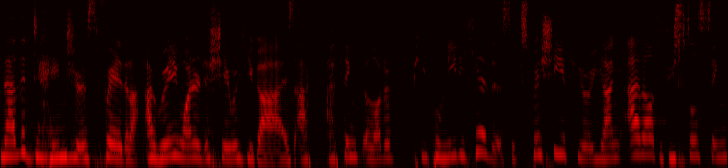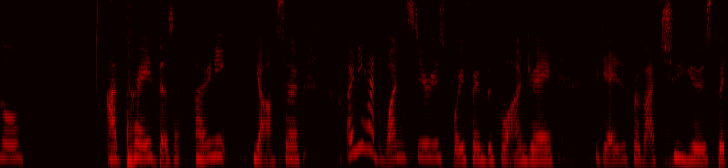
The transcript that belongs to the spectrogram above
Another dangerous prayer that I really wanted to share with you guys. I, I think a lot of people need to hear this, especially if you're a young adult, if you're still single. I prayed this. I only, yeah, so I only had one serious boyfriend before Andre. We dated for about two years, but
